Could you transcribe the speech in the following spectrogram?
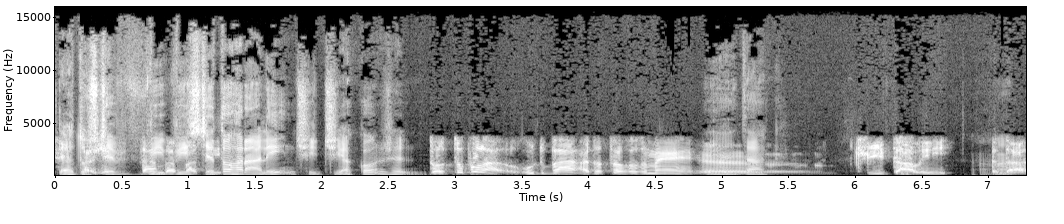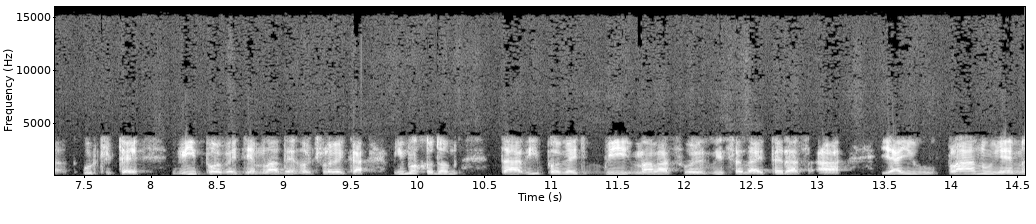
Ja to ste, vy, vy ste to hrali? Či, či ako? Že... To, to bola hudba a do toho sme no, uh, čítali Aha. teda určité výpovede mladého človeka. Mimochodom, tá výpoveď by mala svoj zmysel aj teraz a ja ju plánujem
